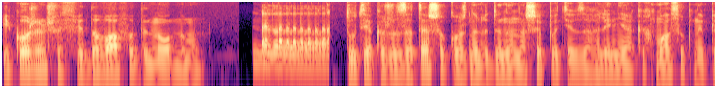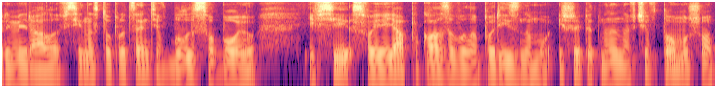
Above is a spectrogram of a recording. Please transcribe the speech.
і кожен щось віддавав один одному. Тут я кажу за те, що кожна людина на шипоті взагалі ніяких масок не приміряла. Всі на 100% були собою. І всі своє я показували по-різному. І шипіт мене навчив тому, що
